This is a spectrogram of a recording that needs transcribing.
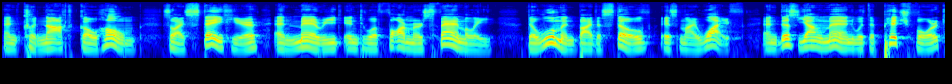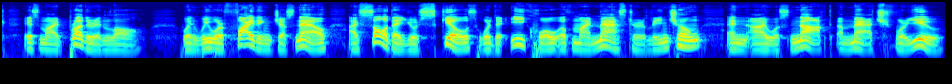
and could not go home. So I stayed here and married into a farmer's family. The woman by the stove is my wife, and this young man with the pitchfork is my brother in law. When we were fighting just now, I saw that your skills were the equal of my master Lin Chong, and I was not a match for you.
